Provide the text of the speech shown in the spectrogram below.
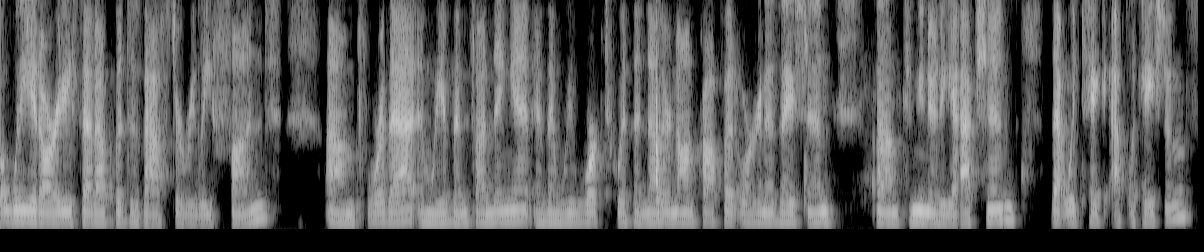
uh, we had already set up a disaster relief fund um, for that, and we have been funding it. And then we worked with another nonprofit organization, um, Community Action, that would take applications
